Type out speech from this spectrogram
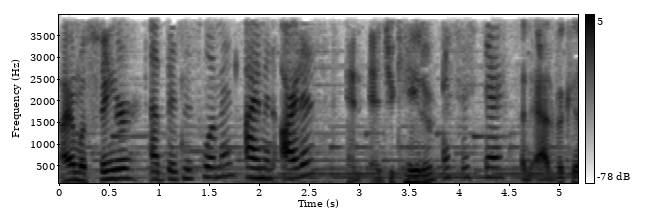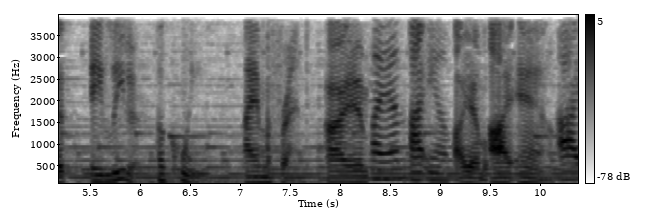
I am a singer. A businesswoman. I'm an artist. An educator. A sister. An advocate. A leader. A queen. I am a friend. I am. I am. I am. I am. I am. I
